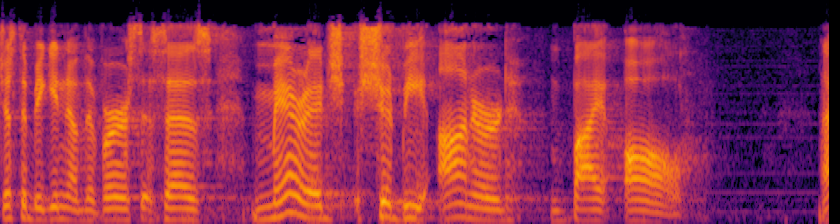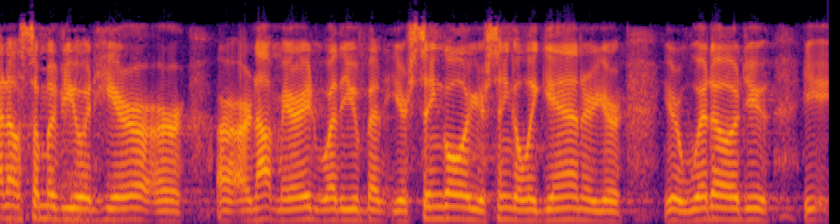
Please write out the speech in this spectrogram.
Just the beginning of the verse, it says, Marriage should be honored by all. I know some of you in here are, are, are, not married, whether you've been, you're single or you're single again or you're, you're widowed. You, you,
